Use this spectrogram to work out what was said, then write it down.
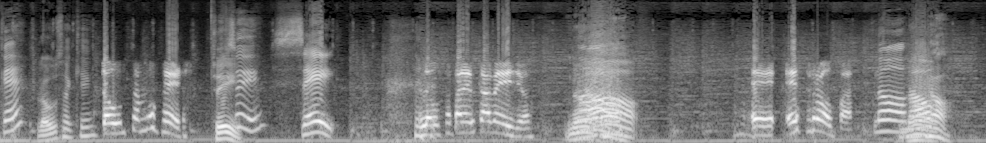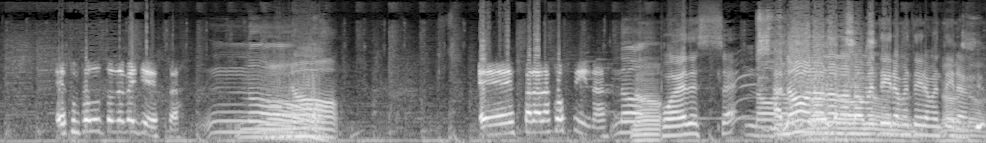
¿Qué? ¿Lo usa quién? Lo usa mujer. Sí. Sí. Sí. Lo usa para el cabello. No. No. Eh, es ropa. No. No. No. Es un producto de belleza. No. No. Es para la cocina. No. No. Puede ser. No. Ah, no, no, no, no, No, no, no, mentira, no, mentira, no, mentira. no, No,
